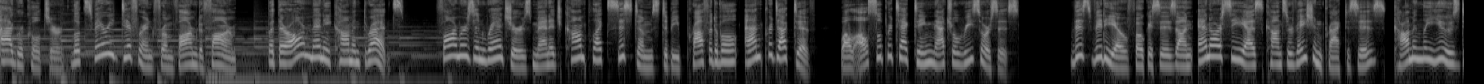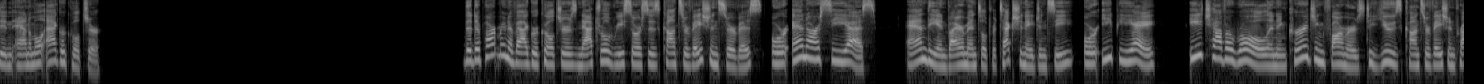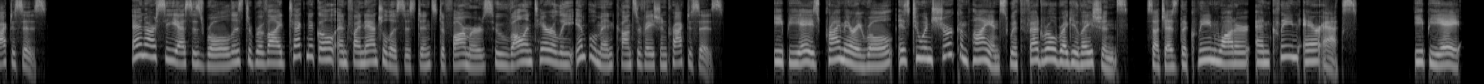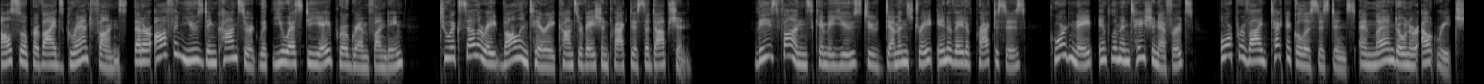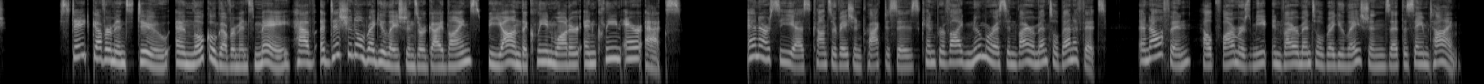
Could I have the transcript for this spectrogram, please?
agriculture looks very different from farm to farm, but there are many common threads. Farmers and ranchers manage complex systems to be profitable and productive, while also protecting natural resources. This video focuses on NRCS conservation practices commonly used in animal agriculture. The Department of Agriculture's Natural Resources Conservation Service, or NRCS, and the Environmental Protection Agency, or EPA, each have a role in encouraging farmers to use conservation practices. NRCS's role is to provide technical and financial assistance to farmers who voluntarily implement conservation practices. EPA's primary role is to ensure compliance with federal regulations, such as the Clean Water and Clean Air Acts. EPA also provides grant funds that are often used in concert with USDA program funding to accelerate voluntary conservation practice adoption. These funds can be used to demonstrate innovative practices, coordinate implementation efforts, or provide technical assistance and landowner outreach. State governments do, and local governments may, have additional regulations or guidelines beyond the Clean Water and Clean Air Acts. NRCS conservation practices can provide numerous environmental benefits and often help farmers meet environmental regulations at the same time.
